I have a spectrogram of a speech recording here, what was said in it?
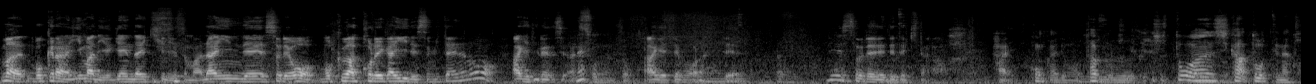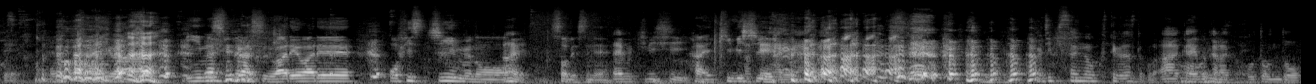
まあ、僕ら今でいう現代機器で言うと、まあ、LINE でそれを僕はこれがいいですみたいなのを上げてるんですよね。そうなんですよ。上げてもらって。でそれで出てきたのははい。今回でも多分一案しか通ってなくて。今回は ビームスプラス我々オフィスチームの、はい。そうですね。だいぶ厳しい。はい厳しい査定入りました藤木さんが送ってくださったこのアーカイブからほとんど。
